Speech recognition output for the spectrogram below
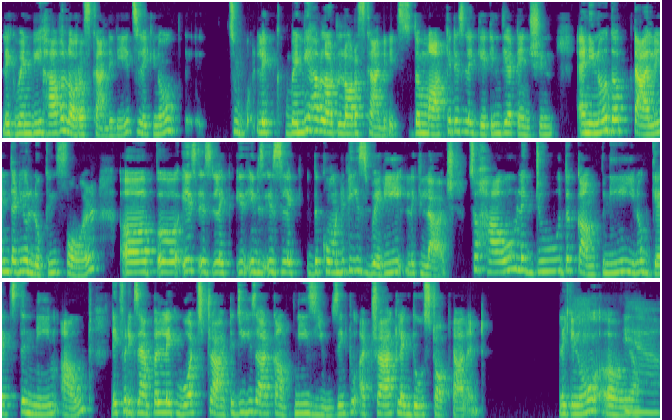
like when we have a lot of candidates, like you know, so like when we have a lot a lot of candidates, the market is like getting the attention, and you know the talent that you're looking for uh, uh is is like is, is like the quantity is very like large. So how like do the company you know gets the name out? Like for example, like what strategies are companies using to attract like those top talent? Like, you know, uh, yeah. Yeah.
